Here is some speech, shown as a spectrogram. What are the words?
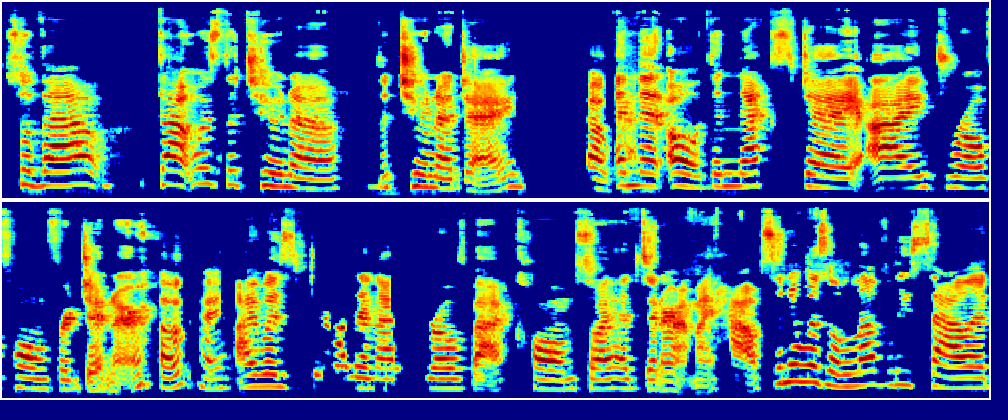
So that that was the tuna the tuna day. Okay. And then oh, the next day I drove home for dinner. okay. I was done and I drove back home, so I had dinner at my house, and it was a lovely salad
